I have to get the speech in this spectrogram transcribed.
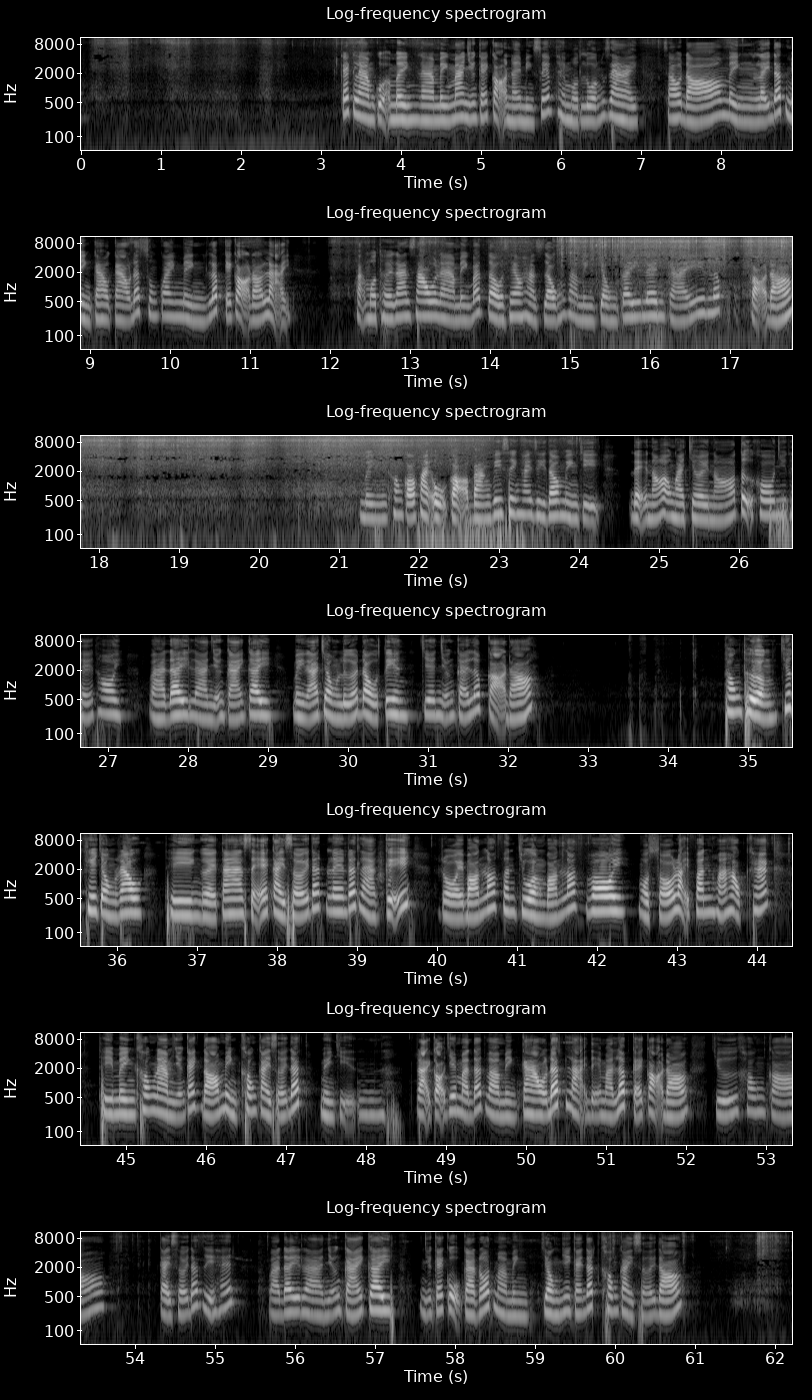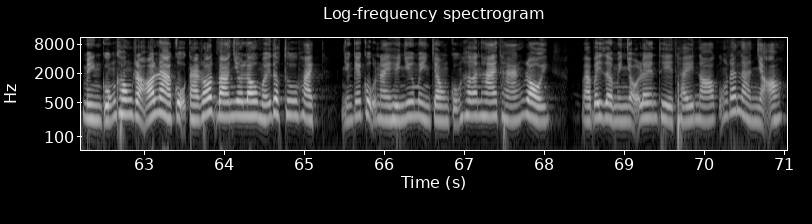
Cách làm của mình là mình mang những cái cọ này mình xếp thành một luống dài. Sau đó mình lấy đất mình cào cào đất xung quanh mình lấp cái cọ đó lại. Khoảng một thời gian sau là mình bắt đầu gieo hạt giống và mình trồng cây lên cái lớp cỏ đó. Mình không có phải ủ cỏ bằng vi sinh hay gì đâu, mình chỉ để nó ở ngoài trời nó tự khô như thế thôi. Và đây là những cái cây mình đã trồng lứa đầu tiên trên những cái lớp cỏ đó. Thông thường trước khi trồng rau thì người ta sẽ cày xới đất lên rất là kỹ rồi bón lót phân chuồng, bón lót vôi, một số loại phân hóa học khác thì mình không làm những cách đó, mình không cày xới đất, mình chỉ ừ, rải cọ trên mặt đất và mình cào đất lại để mà lấp cái cọ đó chứ không có cày xới đất gì hết. Và đây là những cái cây, những cái củ cà rốt mà mình trồng như cái đất không cày xới đó. Mình cũng không rõ là củ cà rốt bao nhiêu lâu mới được thu hoạch. Những cái củ này hình như mình trồng cũng hơn 2 tháng rồi. Và bây giờ mình nhổ lên thì thấy nó cũng rất là nhỏ.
